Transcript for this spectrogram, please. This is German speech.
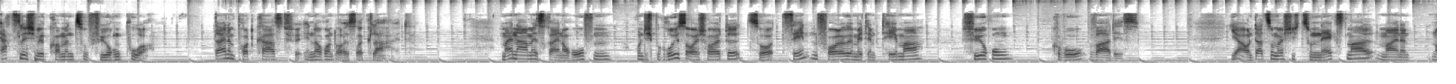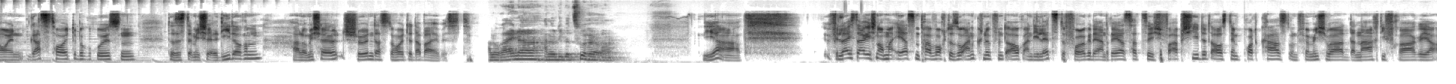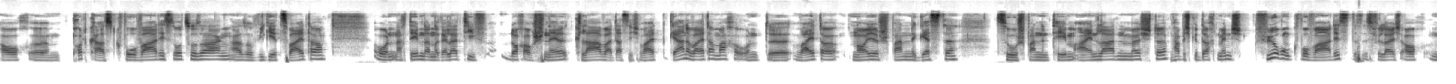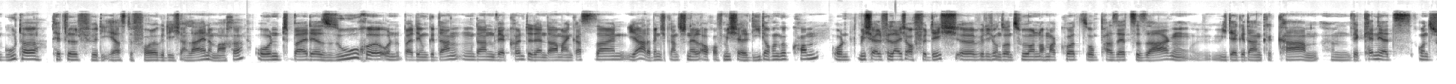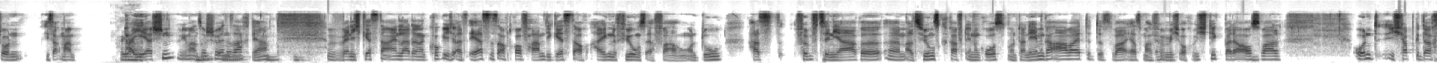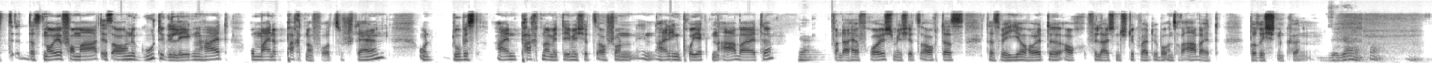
Herzlich willkommen zu Führung pur, deinem Podcast für innere und äußere Klarheit. Mein Name ist Rainer Hofen und ich begrüße euch heute zur zehnten Folge mit dem Thema Führung Quo Vadis. Ja, und dazu möchte ich zunächst mal meinen neuen Gast heute begrüßen. Das ist der Michael Diederen. Hallo Michael, schön, dass du heute dabei bist. Hallo Rainer, hallo liebe Zuhörer. Ja, Vielleicht sage ich noch mal erst ein paar Worte so anknüpfend auch an die letzte Folge. Der Andreas hat sich verabschiedet aus dem Podcast und für mich war danach die Frage ja auch ähm, Podcast Quo Vadis sozusagen, also wie geht's weiter? Und nachdem dann relativ doch auch schnell klar war, dass ich weit, gerne weitermache und äh, weiter neue spannende Gäste zu spannenden Themen einladen möchte, habe ich gedacht, Mensch, Führung Quo Vadis, das ist vielleicht auch ein guter Titel für die erste Folge, die ich alleine mache. Und bei der Suche und bei dem Gedanken dann, wer könnte denn da mein Gast sein? Ja, da bin ich ganz schnell auch auf Michael Diederen gekommen. Und Michael, vielleicht auch für dich äh, will ich unseren Zuhörern noch mal kurz so ein paar Sätze sagen, wie der Gedanke kam. Ähm, wir kennen jetzt uns schon ich sag mal, Jährchen, wie man so mhm, schön ja. sagt, ja. Mhm. Wenn ich Gäste einlade, dann gucke ich als erstes auch drauf, haben die Gäste auch eigene Führungserfahrung. Und du hast 15 Jahre ähm, als Führungskraft in einem großen Unternehmen gearbeitet. Das war erstmal für mich auch wichtig bei der mhm. Auswahl. Und ich habe gedacht, das neue Format ist auch eine gute Gelegenheit, um meine Partner vorzustellen. Und du bist ein Partner, mit dem ich jetzt auch schon in einigen Projekten arbeite. Ja. Von daher freue ich mich jetzt auch, dass, dass wir hier heute auch vielleicht ein Stück weit über unsere Arbeit berichten können. Sehr gerne, klar.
